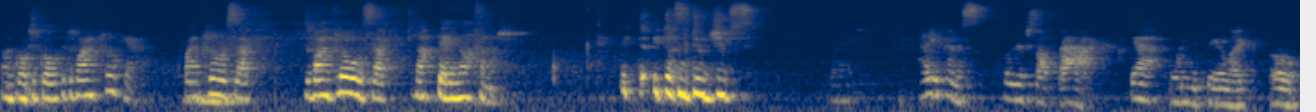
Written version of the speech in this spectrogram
I'm going to go with the divine flow here. Divine flow is like, divine flow is like not getting off on it. It, it doesn't do juice. How do you kind of pull yourself back Yeah. when you feel like, oh,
